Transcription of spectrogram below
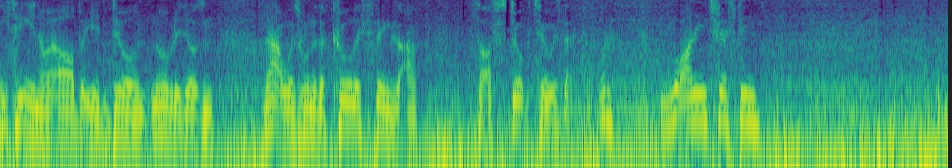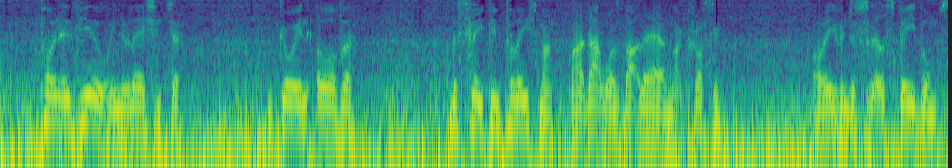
you think you know it all but you don't. Nobody does and that was one of the coolest things that I've sort of stuck to is that what a, what an interesting point of view in relation to going over the sleeping policeman like that was back there on that crossing or even just little speed bumps.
